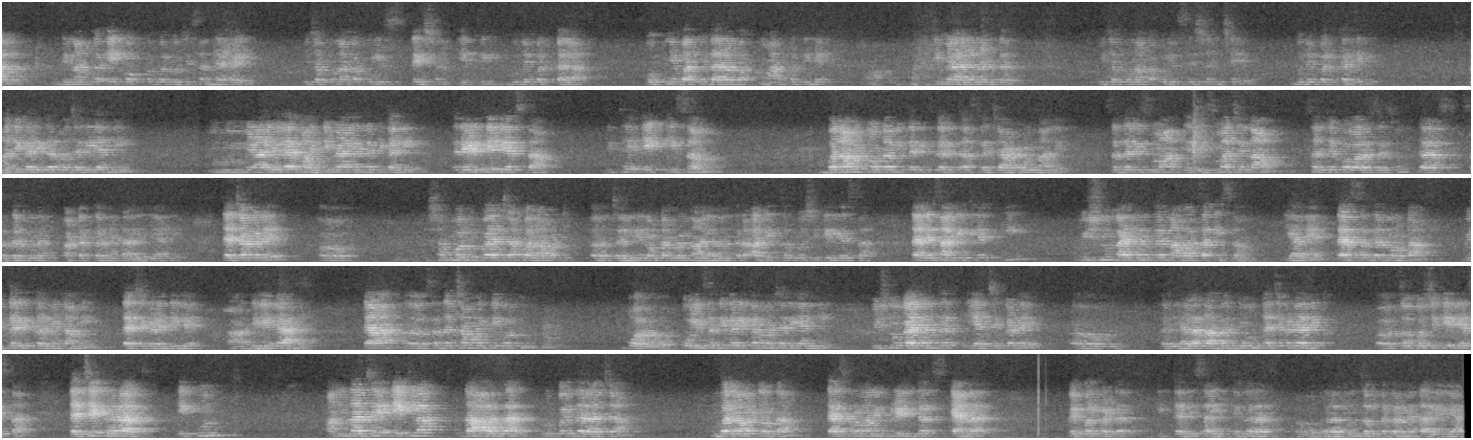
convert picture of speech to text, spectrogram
काल दिनांक एक ऑक्टोबर रोजी संध्याकाळी विजापूर नाका पोलीस स्टेशन येथील गुन्हे पथकाला गोपनीय बातमीदारामार्फतीने माहिती मिळाल्यानंतर विजापूर नाका पोलीस स्टेशनचे गुन्हे पथकातील अधिकारी कर्मचारी यांनी मिळालेल्या माहिती मिळालेल्या ठिकाणी रेड केली असता तिथे एक इसम बनावट नोटा वितरित करीत असल्याचे आढळून आले. सदर इस्मा इस्माचे नाव संजय पवार असे असून त्या सदर अटक करण्यात आलेली आहे. त्याच्याकडे शंभर रुपयाच्या बनावट चलनी नोटा मिळून आल्यानंतर अधिक चौकशी केली असता त्याने सांगितले की विष्णू गायधनकर नावाचा इसम याने त्या सदर नोटा वितरित करण्याकामी त्याच्याकडे दिले दिलेले दिलेल्या आहेत. त्या सदरच्या माहितीवरून पोलीस अधिकारी कर्मचारी यांनी विष्णू गायधनकर याच्याकडे याला ताब्यात घेऊन त्याच्याकडे अधिक चौकशी केली असता त्याचे घरात एकूण अंदाजे एक लाख दहा हजार रुपये दराच्या बनावट नोटा त्याचप्रमाणे प्रिंटर स्कॅनर पेपर कटर इत्यादी साहित्य घरात घरातून जप्त करण्यात आलेले आहे.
